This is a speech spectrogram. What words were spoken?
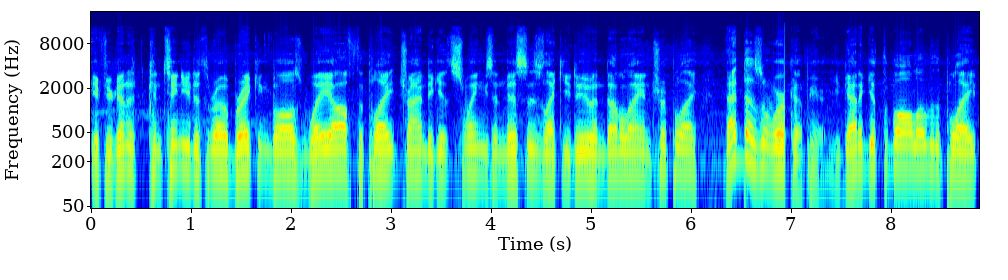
if you're going to continue to throw breaking balls way off the plate, trying to get swings and misses like you do in Double A and Triple A, that doesn't work up here. You got to get the ball over the plate.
